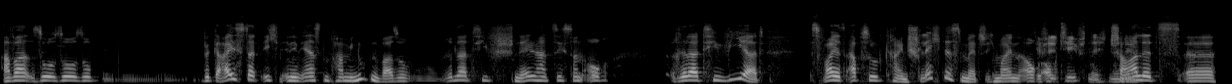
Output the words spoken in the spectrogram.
Aber so, so, so begeistert ich in den ersten paar Minuten war, so relativ schnell hat sich dann auch relativiert. Es war jetzt absolut kein schlechtes Match. Ich meine auch, Definitiv auch nicht. Nee, Charlottes äh,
